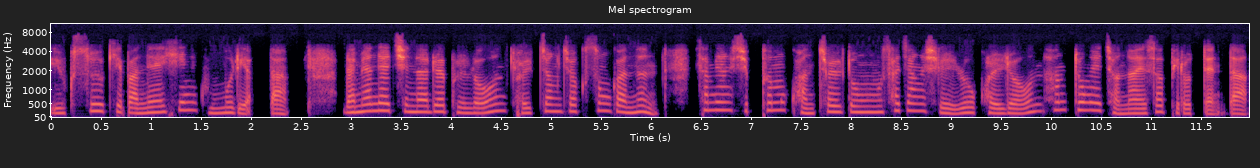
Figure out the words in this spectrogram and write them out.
육수 기반의 흰 국물이었다. 라면의 진화를 불러온 결정적 순간은 삼양식품 관철동 사장실로 걸려온 한 통의 전화에서 비롯된다.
